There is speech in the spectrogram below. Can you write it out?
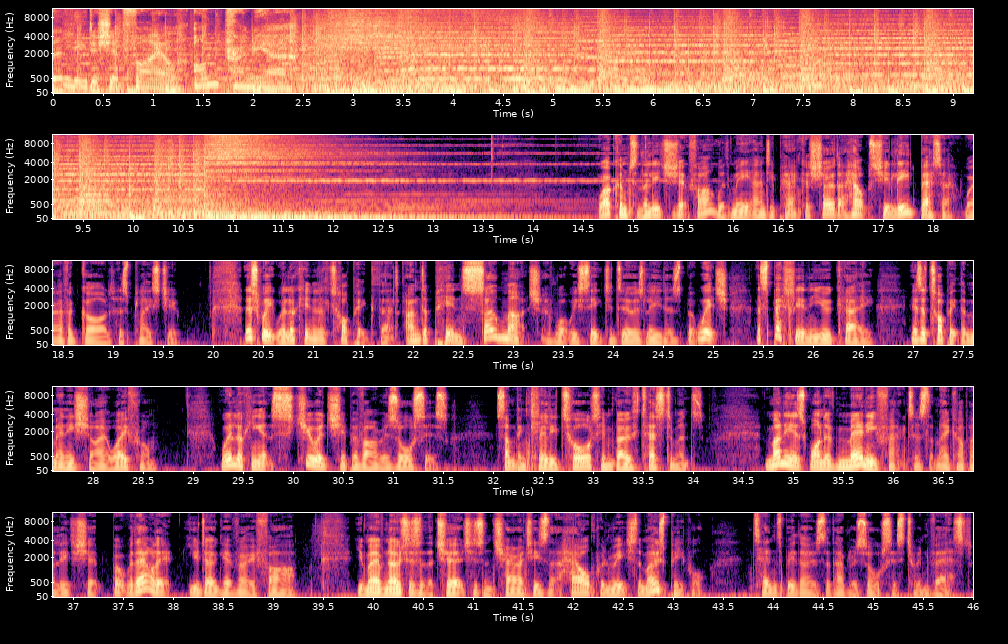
The Leadership File on Premier. Welcome to the Leadership File with me, Andy Peck, a show that helps you lead better wherever God has placed you. This week, we're looking at a topic that underpins so much of what we seek to do as leaders, but which, especially in the UK, is a topic that many shy away from. We're looking at stewardship of our resources, something clearly taught in both Testaments. Money is one of many factors that make up a leadership, but without it, you don't get very far. You may have noticed that the churches and charities that help and reach the most people tend to be those that have resources to invest.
